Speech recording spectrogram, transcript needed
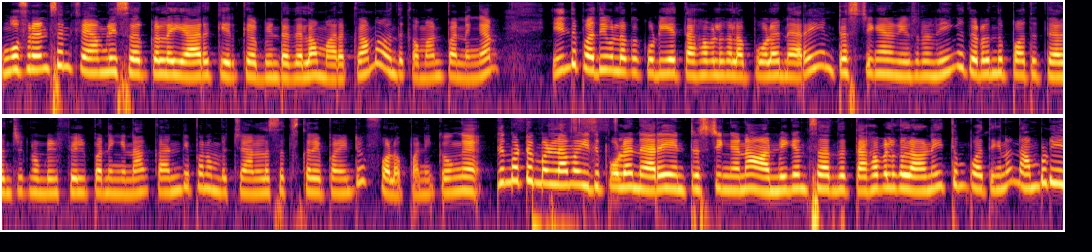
உங்கள் ஃப்ரெண்ட்ஸ் அண்ட் ஃபேமிலி சர்க்கிளில் யாருக்கு இருக்குது அப்படின்றதெல்லாம் மறக்காமல் வந்து கமெண்ட் பண்ணுங்கள் இந்த பதிவில் இருக்கக்கூடிய தகவல்களை போல் நிறைய இன்ட்ரெஸ்டிங்கான நியூஸில் நீங்கள் தொடர்ந்து பார்த்து தெரிஞ்சுக்கணும் அப்படின்னு ஃபீல் பண்ணீங்கன்னா கண்டிப்பாக நம்ம சேனலை சப்ஸ்கிரைப் பண்ணிவிட்டு ஃபாலோ பண்ணிக்கோங்க. இது மட்டும் இல்லாமல் இது போல் நிறைய இன்ட்ரெஸ்டிங்கான ஆன்மீகம் சார்ந்த தகவல்கள் அனைத்தும் பார்த்தீங்கன்னா நம்முடைய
